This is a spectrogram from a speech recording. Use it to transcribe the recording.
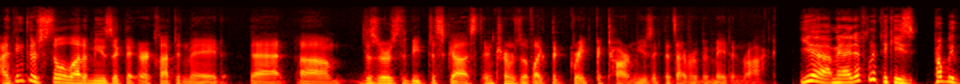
i think there's still a lot of music that eric clapton made that um, deserves to be discussed in terms of like the great guitar music that's ever been made in rock Yeah, I mean, I definitely think he's probably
